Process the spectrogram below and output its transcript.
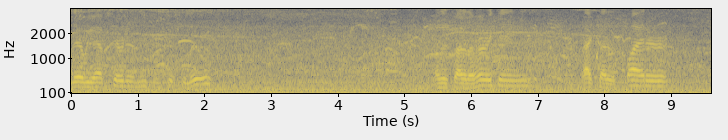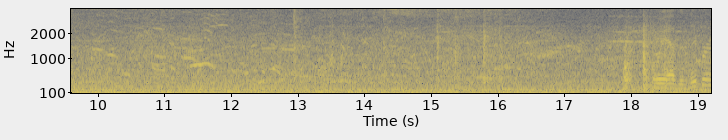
Over there we have Sheridan Amusement Crystal Hills. Other side of the hurricane. Back side of the spider. Here we have the zipper.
